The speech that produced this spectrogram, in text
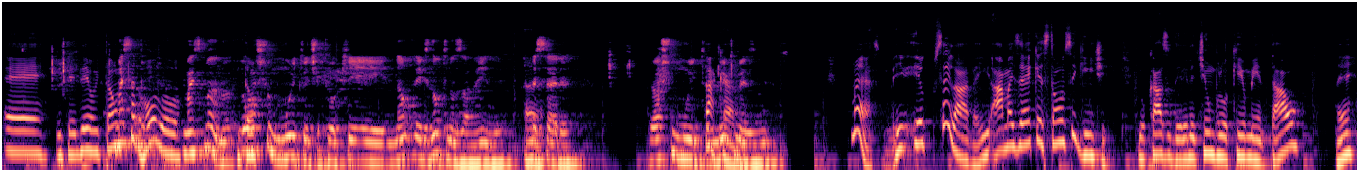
É, entendeu? Então mas, sabe, rolou. Mas, mano, então, eu acho muito, tipo, que não, eles não transaram ainda. É. é sério. Eu acho muito, ah, muito cara. mesmo. Mas, eu sei lá, velho. Ah, mas aí a questão é o seguinte: no caso dele, ele tinha um bloqueio mental, né?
